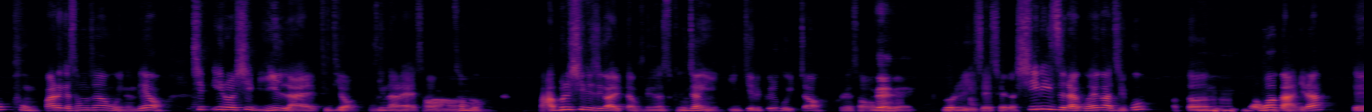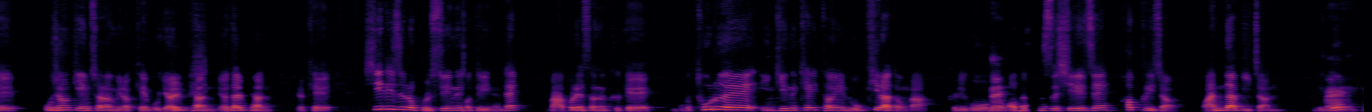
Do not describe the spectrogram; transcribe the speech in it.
폭풍 빠르게 성장하고 있는데요. 11월 12일 날 드디어 우리나라에서 아. 선보 마블 시리즈가 일단 우리나라에서 굉장히 인기를 끌고 있죠. 그래서 네네. 그거를 이제 저희가 시리즈라고 해가지고 어떤 음. 영화가 아니라 이렇게 오징어 게임처럼 이렇게 뭐 10편, 8편 이렇게 시리즈로 볼 수 있는 것들이 있는데 마블에서는 그게 뭔가 토르의 인기 있는 캐릭터인 로키라던가 그리고 네. 어벤져스 시리즈의 커플이죠. 완다비전 그리고 네.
